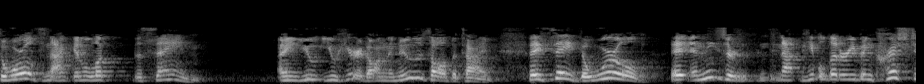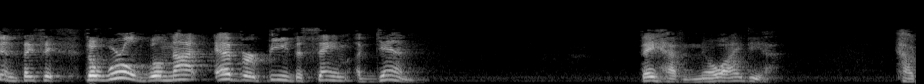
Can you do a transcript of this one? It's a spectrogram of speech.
the world's not going to look the same. I mean, you, you hear it on the news all the time. They say the world, and these are not people that are even Christians, they say the world will not ever be the same again. They have no idea how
